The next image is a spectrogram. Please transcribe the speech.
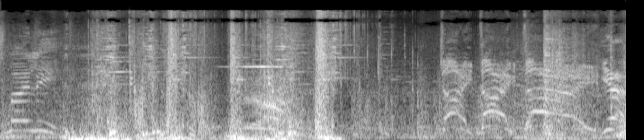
What's my lead? Die, die, die! Yeah!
